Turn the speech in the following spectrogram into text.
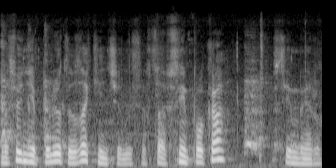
на сьогодні польоти закінчилися. Все, всім пока, всім миру.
